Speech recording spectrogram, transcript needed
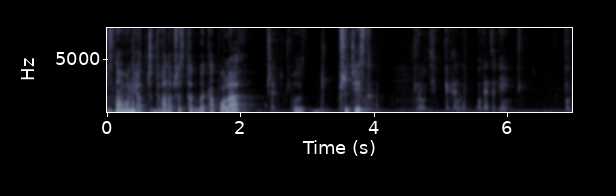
znowu nieodczytywane przez talkbacka pole, przycisk Wróć. Ekran. ODC 5. OD.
